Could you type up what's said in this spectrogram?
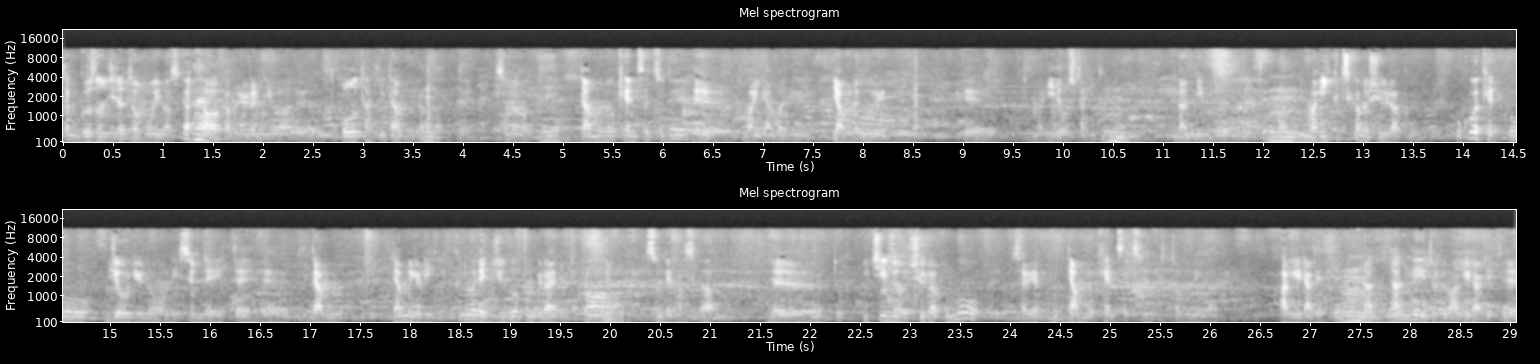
多分ご存知だと思いますが、はい、川上村には、えー、大滝ダムがあって、うん、その、ね、ダムの建設で、えーまあ、山に山の上に、えーまあ、移動した人、うん、何人もいて、うん。まあ、いくつかの集落僕は結構上流の方に住んでいて、えー、ダムダムより車で15分ぐらいのところに住んでますが。えーと、うちの集落もそういうダムの建設とともに上げられて、うん、何メートル上げられて、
